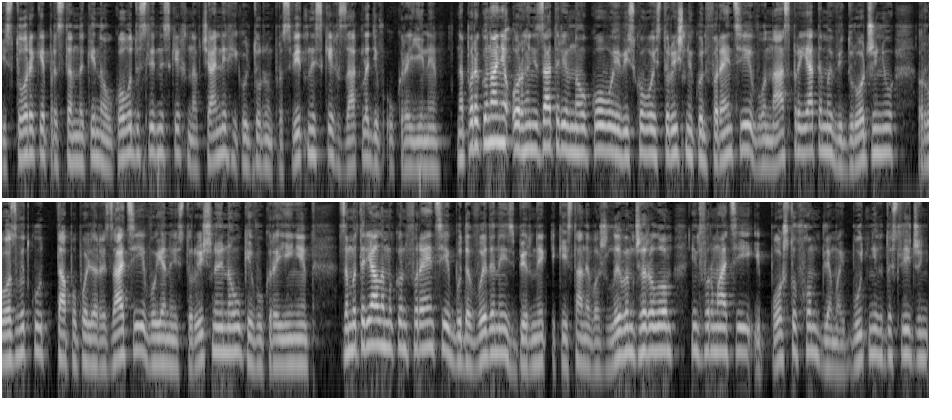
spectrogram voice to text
історики, представники науково-дослідницьких, навчальних і культурно-просвітницьких закладів України. На переконання організаторів наукової військово-історичної конференції вона сприятиме відродженню, розвитку та популяризації воєнно-історичної науки в Україні. За матеріалами конференції буде виданий збірник, який стане важливим джерелом інформації і поштовхом для майбутніх досліджень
